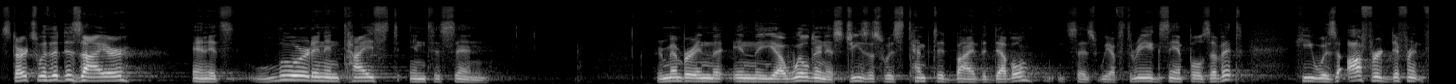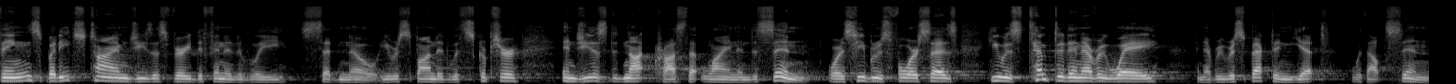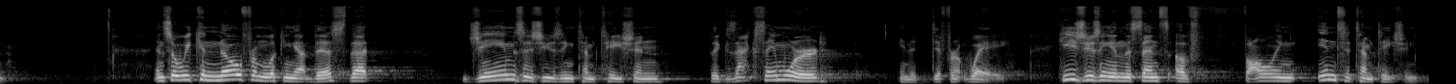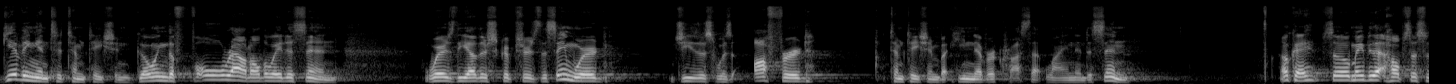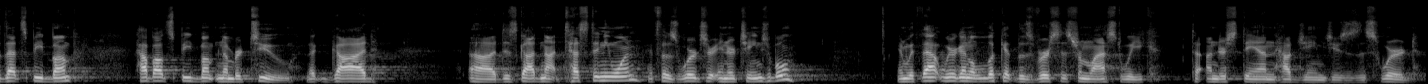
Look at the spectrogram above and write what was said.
Starts with a desire, and it's lured and enticed into sin. Remember, in the, in the uh, wilderness, Jesus was tempted by the devil. It says we have three examples of it he was offered different things, but each time Jesus very definitively said no. He responded with scripture, and Jesus did not cross that line into sin. Or as Hebrews 4 says, he was tempted in every way, in every respect, and yet without sin. And so we can know from looking at this that James is using temptation, the exact same word, in a different way. He's using it in the sense of falling into temptation, giving into temptation, going the full route all the way to sin. Whereas the other scriptures, the same word, Jesus was offered temptation, but he never crossed that line into sin. Okay, so maybe that helps us with that speed bump. How about speed bump number two? That God, uh, does God not test anyone if those words are interchangeable? And with that, we're going to look at those verses from last week to understand how James uses this word.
